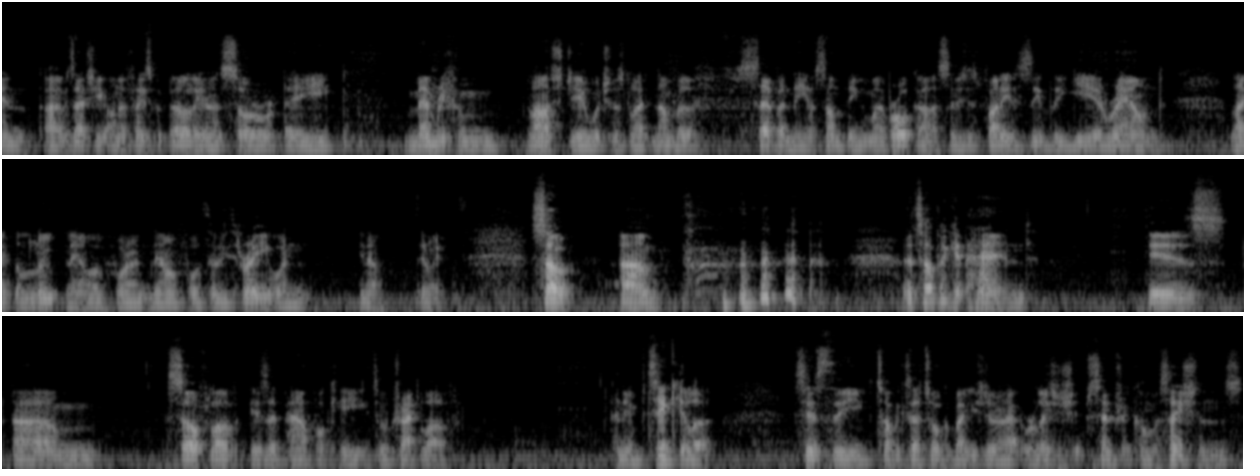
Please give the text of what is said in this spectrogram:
And I was actually on a Facebook earlier and saw a memory from last year, which was like number 70 or something in my broadcast. So it's just funny to see the year round, like the loop now of where I'm now 433 when, you know, anyway. So, um, the topic at hand is um, self love is a powerful key to attract love. And in particular, since the topics I talk about usually are relationship centric conversations,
